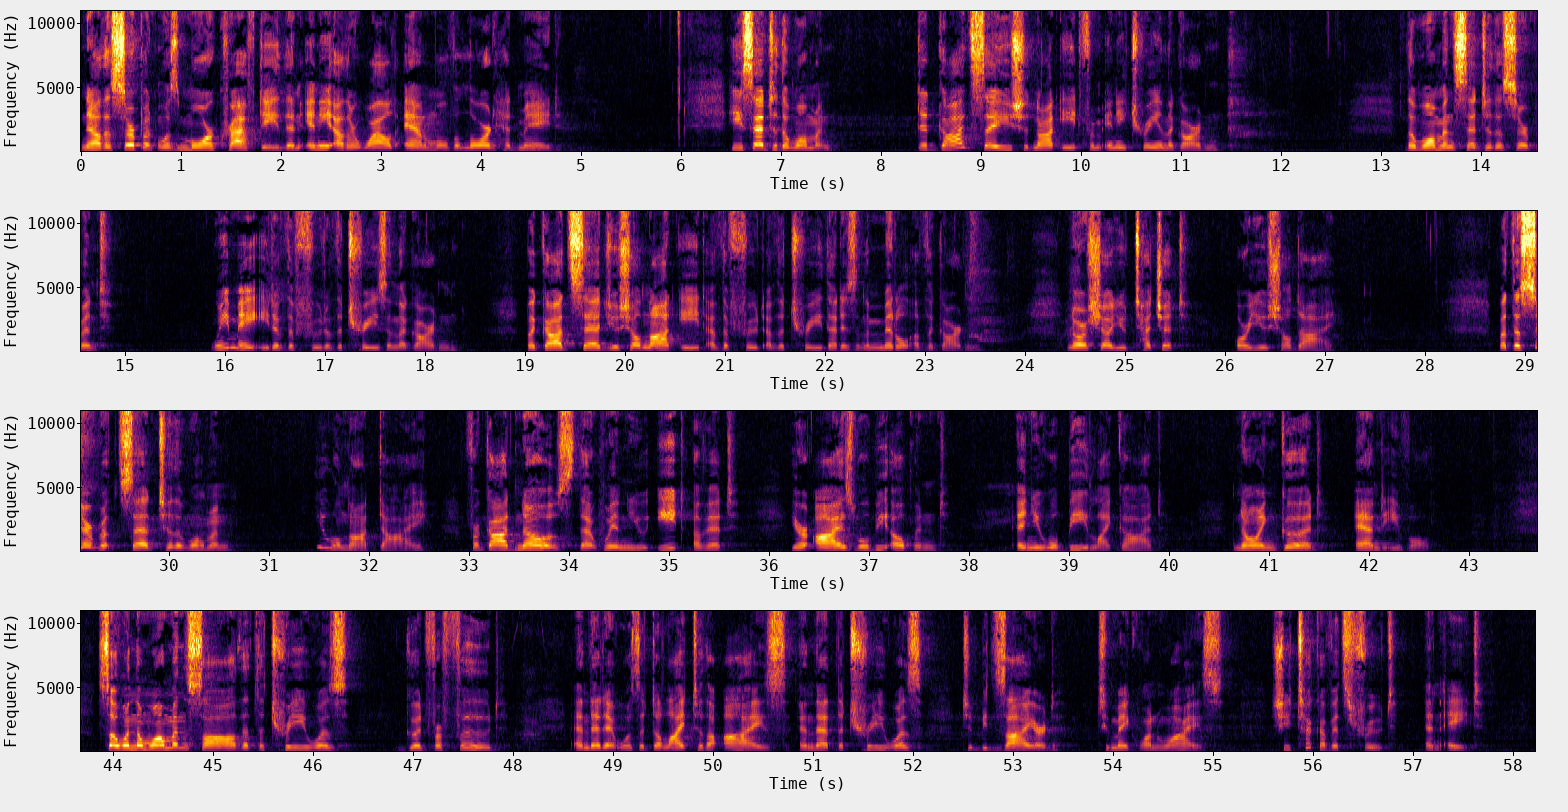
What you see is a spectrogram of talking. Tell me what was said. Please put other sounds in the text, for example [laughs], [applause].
Now the serpent was more crafty than any other wild animal the Lord had made. He said to the woman, Did God say you should not eat from any tree in the garden? The woman said to the serpent, We may eat of the fruit of the trees in the garden, but God said, You shall not eat of the fruit of the tree that is in the middle of the garden, nor shall you touch it, or you shall die. But the servant said to the woman, You will not die, for God knows that when you eat of it, your eyes will be opened, and you will be like God, knowing good and evil. So when the woman saw that the tree was good for food, and that it was a delight to the eyes, and that the tree was to be desired to make one wise, she took of its fruit and ate.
